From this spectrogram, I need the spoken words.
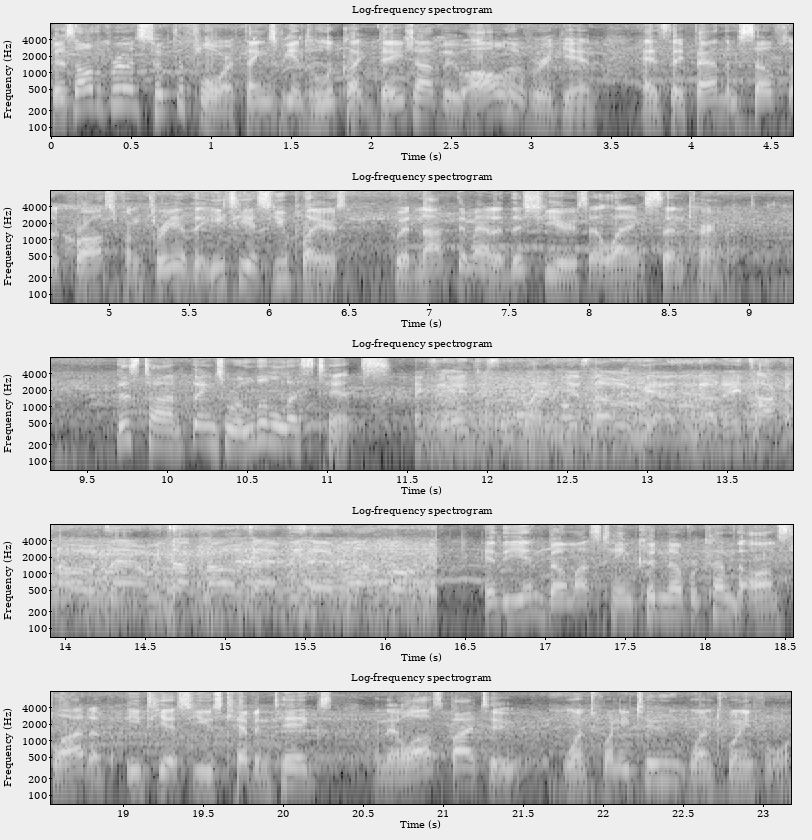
But as all the Bruins took the floor, things began to look like deja vu all over again as they found themselves across from three of the ETSU players who had knocked them out of this year's Atlantic Sun tournament. This time, things were a little less tense. It's interesting playing against those guys. You know, they talking the whole time, we talking the whole time, just having a lot of fun. In the end, Belmont's team couldn't overcome the onslaught of ETSU's Kevin Tiggs, and they lost by two, 122-124.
